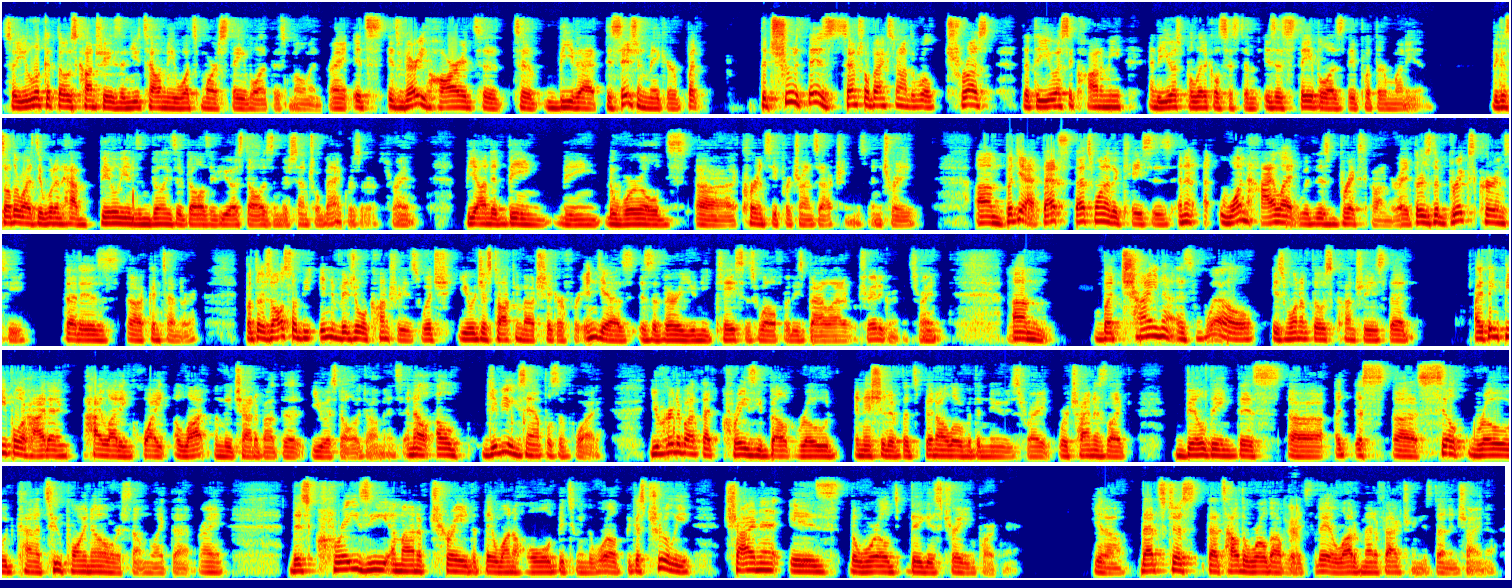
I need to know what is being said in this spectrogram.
So you look at those countries and you tell me what's more stable at this moment, right? It's it's very hard to to be that decision maker, but the truth is central banks around the world trust that the US economy and the US political system is as stable as they put their money in. Because otherwise they wouldn't have billions and billions of dollars of US dollars in their central bank reserves, right? Beyond it being being the world's uh, currency for transactions and trade. Um, but yeah, that's that's one of the cases. And then uh, one highlight with this BRICS economy, right? There's the BRICS currency that is a contender, but there's also the individual countries, which you were just talking about. Shikhar for India is, is a very unique case as well for these bilateral trade agreements, right? Um, but China as well is one of those countries that I think people are highlighting, highlighting quite a lot when they chat about the US dollar dominance. And I'll, I'll give you examples of why. You heard about that crazy Belt Road initiative that's been all over the news, right? Where China's like building this, uh, a- a Silk Road kind of 2.0 or something like that, right? This crazy amount of trade that they want to hold between the world because truly China is the world's biggest trading partner. You know, that's just, that's how the world operates today. A lot of manufacturing is done in China.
